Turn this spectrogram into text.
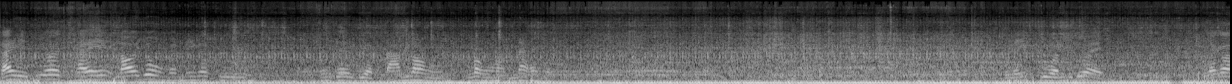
สาเหตุที่ว่าใช้ล้อโยงแบบนี้ก็คือ มันจะเหยียบตามร่องร่องมันได้ครับอันกลวนไปด้วย แล้วก็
